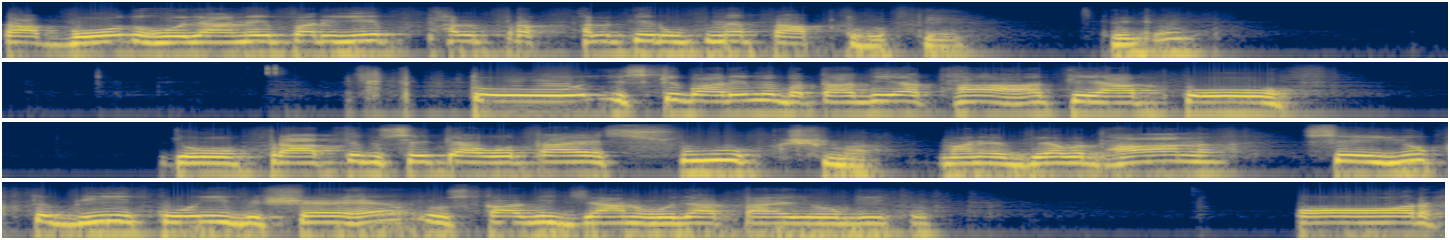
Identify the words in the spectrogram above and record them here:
का बोध हो जाने पर ये फल प्रफल के रूप में प्राप्त होती है, ठीक है? तो इसके बारे में बता दिया था कि आपको जो प्रातिभ से क्या होता है? सूक्ष्म, माने व्यवधान से युक्त भी कोई विषय है, उसका भी ज्ञान हो जाता है योगी को। और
